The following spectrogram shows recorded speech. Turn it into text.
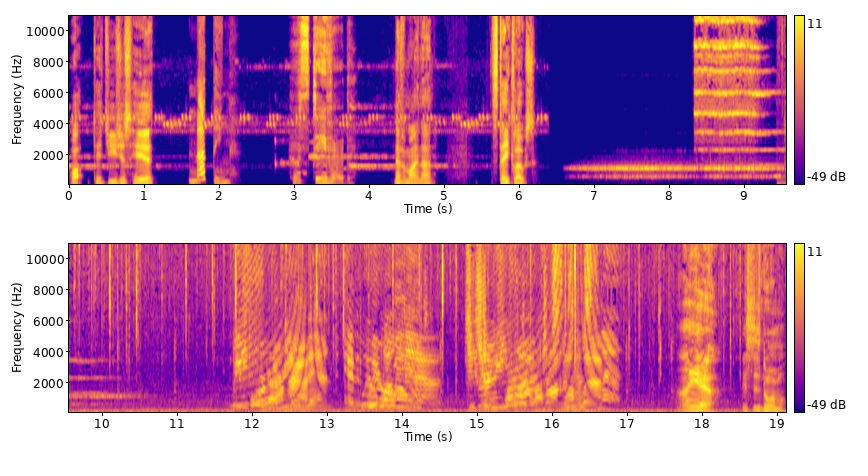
What did you just hear? Nothing. Who's David? Never mind that. Stay close. We form a band, and we're one man to journey far across this land. Oh, yeah. This is normal.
